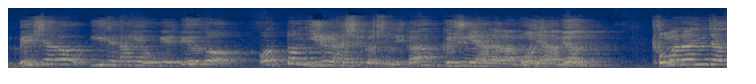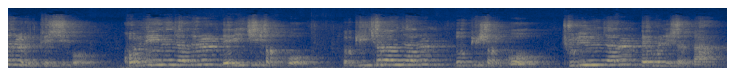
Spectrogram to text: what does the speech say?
메시아가 이 세상에 오게 되어서 어떤 일을 하실 것입니까? 그 중에 하나가 뭐냐 하면 교만한 자들을 흩으시고 권세 있는 자들을 내리치셨고 또 비천한 자를 높이셨고 줄이는 자를 배불리셨다.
